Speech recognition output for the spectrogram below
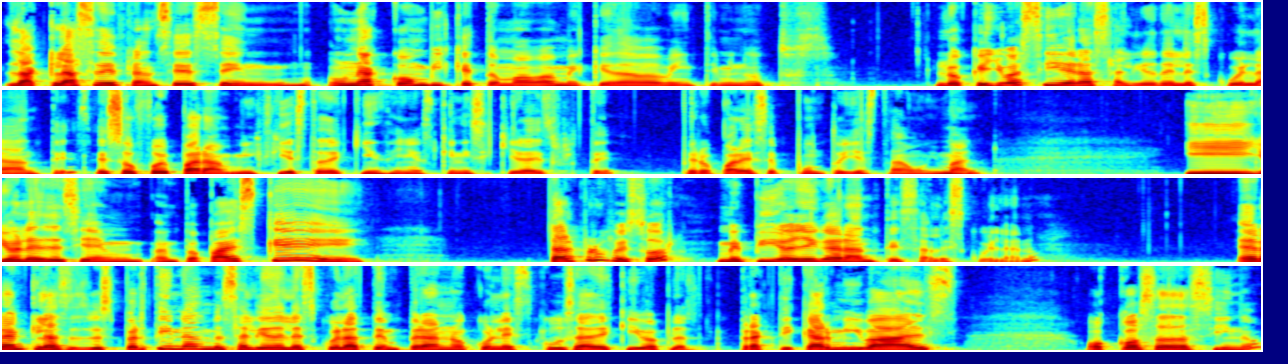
la clase de francés en una combi que tomaba me quedaba 20 minutos. Lo que yo hacía era salir de la escuela antes. Eso fue para mi fiesta de 15 años que ni siquiera disfruté pero para ese punto ya estaba muy mal. Y yo les decía a mi, papá, es que tal profesor me pidió llegar antes a la escuela, ¿no? Eran clases vespertinas, me salía de la escuela temprano con la excusa de que iba a practicar mi vals o cosas así, ¿no?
